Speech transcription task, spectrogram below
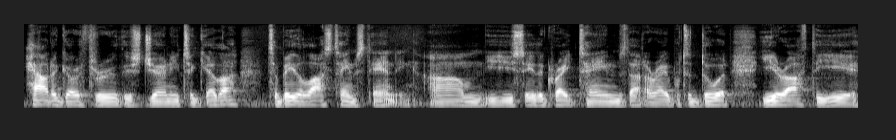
how to go through this journey together to be the last team standing. Um, you, you, see the great teams that are able to do it year after year.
